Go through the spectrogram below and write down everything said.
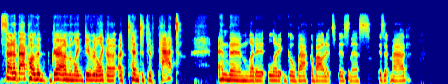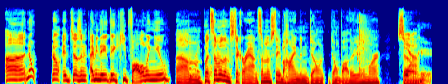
set it back on the ground and like give it like a, a tentative pat, and then let it let it go back about its business. Is it mad? Uh, no, no, it doesn't. I mean, they they keep following you. Um, Oh, but cool. some of them stick around. Some of them stay behind and don't don't bother you anymore. So Yeah. Okay.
